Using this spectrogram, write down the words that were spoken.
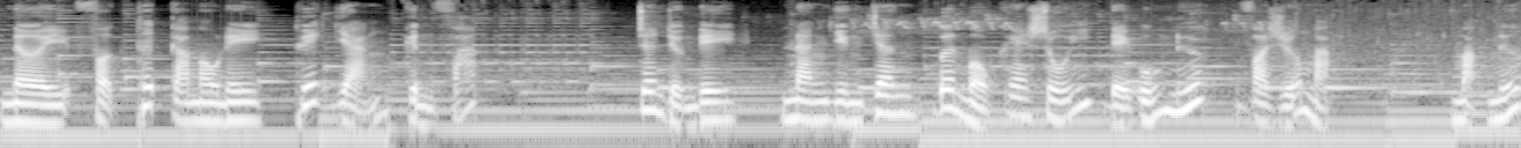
nơi Phật Thích Ca Mâu Ni thuyết giảng kinh pháp. Trên đường đi, nàng dừng chân bên một khe suối để uống nước và rửa mặt. Mặt nước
